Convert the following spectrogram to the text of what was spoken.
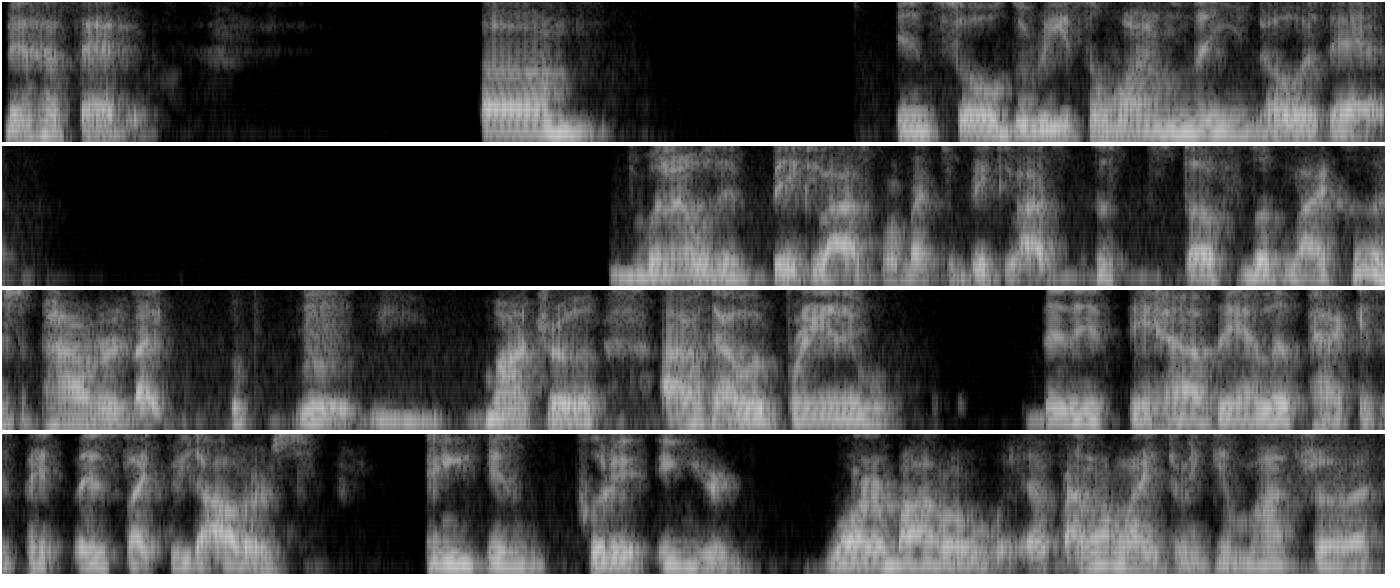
That's how sad it is. Um, and so the reason why I'm letting you know is that when I was at Big Lots, going back to Big Lots, the stuff looked like Kush, the powder, like the the, the Matcha. I forgot what brand that they, they have. They have little packets. It's, it's like three dollars, and you can put it in your water bottle, whatever. I don't like drinking matcha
